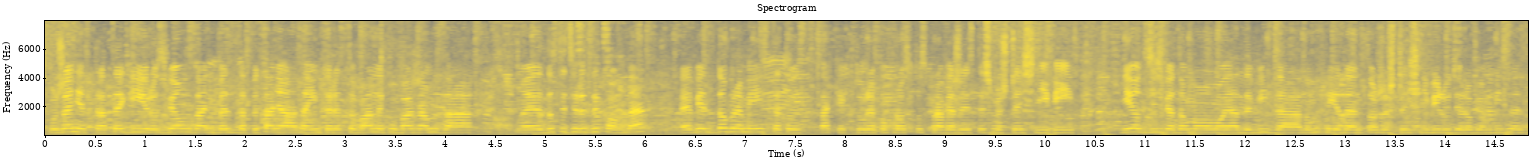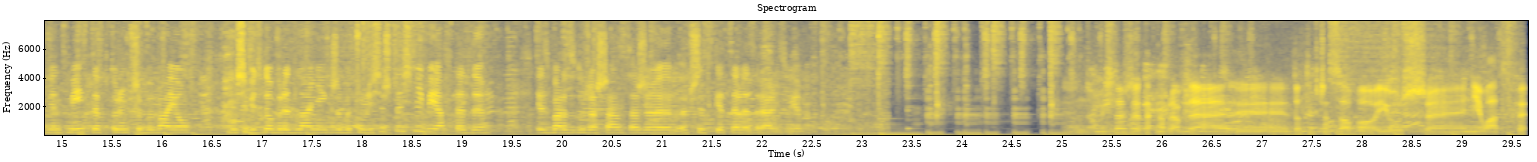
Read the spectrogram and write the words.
Tworzenie strategii i rozwiązań bez zapytania zainteresowanych uważam za dosyć ryzykowne, e, więc dobre miejsce to jest takie, które po prostu sprawia, że jesteśmy szczęśliwi. Nie od dziś wiadomo, moja dewiza numer jeden to, że szczęśliwi ludzie robią biznes, więc miejsce, w którym przebywają musi być dobre dla nich, żeby czuli się szczęśliwi, a wtedy jest bardzo duża szansa, że wszystkie cele zrealizujemy. Myślę, że tak naprawdę y, dotychczasowo już y, niełatwy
